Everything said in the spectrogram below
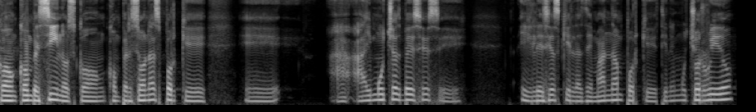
con, vecinos, con, personas, porque hay muchas veces iglesias que las demandan porque tienen mucho ruido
